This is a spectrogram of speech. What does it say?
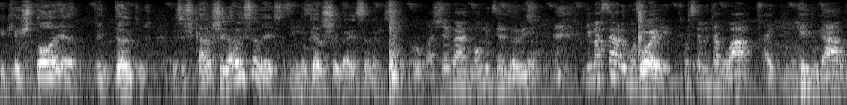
e que a história tem tantos, esses caras chegaram à excelência. Sim, Eu quero chegar à excelência. Vai chegar, em nome de Jesus. E Marcelo, você, Oi. também, você também tá no ar, aí com Rei do Gado,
